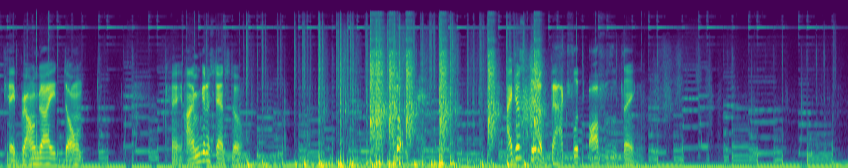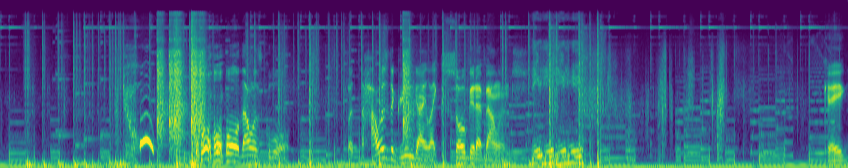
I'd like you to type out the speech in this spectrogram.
Okay, brown guy, don't... Okay, I'm gonna stand still. No! I just did a backflip off of the thing. Oh, that was cool. But how is the green guy, like, so good at balance? Okay.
